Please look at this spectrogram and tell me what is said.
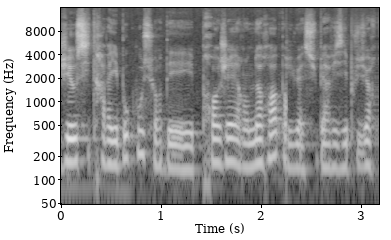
J'ai aussi travaillé beaucoup sur des projets en Europe. J'ai eu à superviser plusieurs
